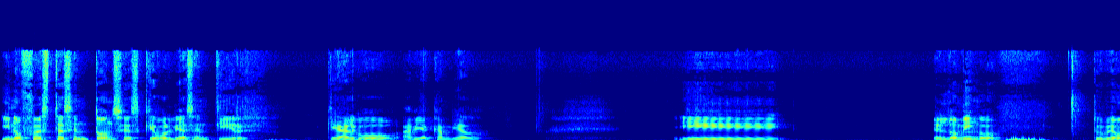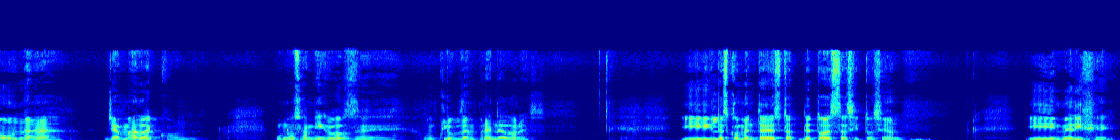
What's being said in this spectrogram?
Y no fue hasta ese entonces que volví a sentir que algo había cambiado. Y el domingo tuve una llamada con unos amigos de un club de emprendedores y les comenté de, toda esta situación y me dije,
